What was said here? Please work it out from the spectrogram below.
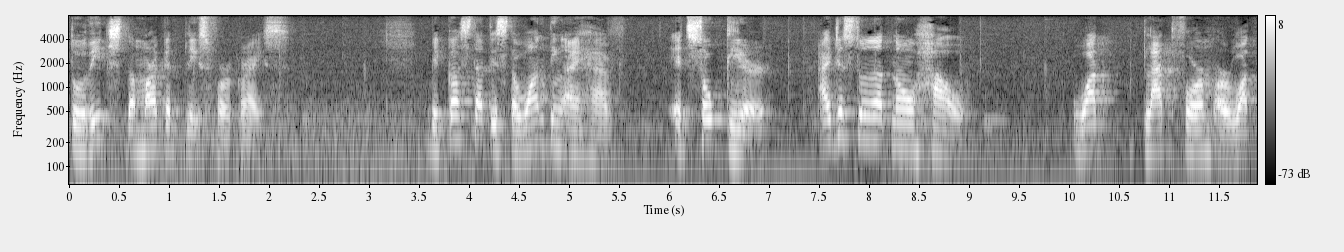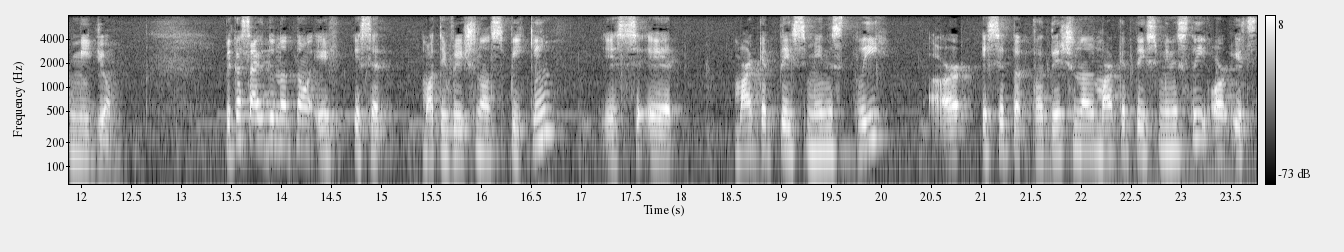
To reach the marketplace for Christ. because that is the one thing I have, it's so clear. I just do not know how, what platform or what medium. Because I do not know if is it motivational speaking, is it marketplace ministry, or is it the traditional marketplace ministry, or it's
